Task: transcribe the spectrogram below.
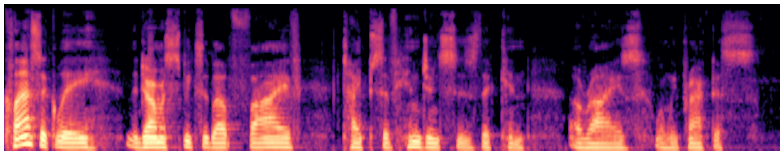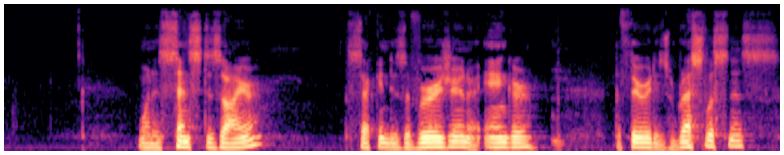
classically, the Dharma speaks about five types of hindrances that can arise when we practice. One is sense desire. The second is aversion or anger. The third is restlessness.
